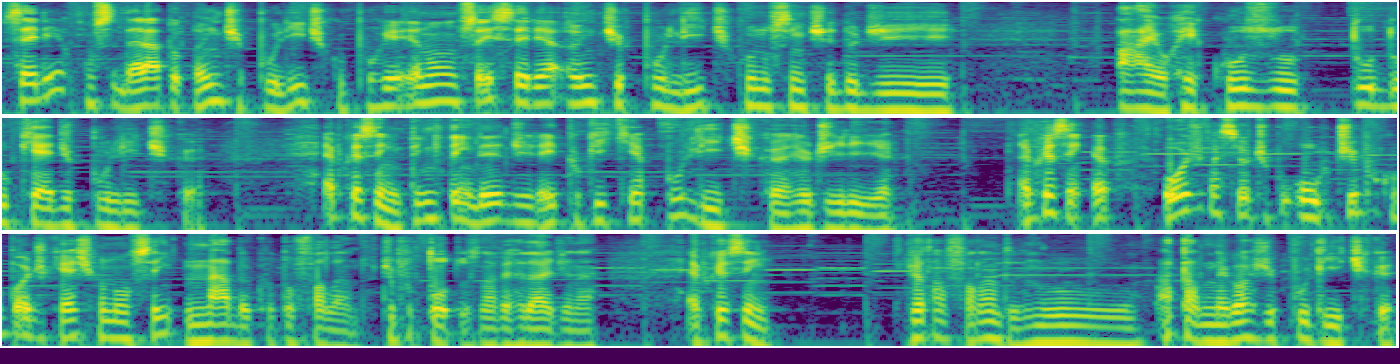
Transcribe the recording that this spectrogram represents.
seria considerado antipolítico, porque eu não sei se seria antipolítico no sentido de. Ah, eu recuso tudo que é de política. É porque assim, tem que entender direito o que, que é política, eu diria. É porque assim, eu, hoje vai ser o, tipo, o típico podcast que eu não sei nada que eu tô falando. Tipo, todos, na verdade, né? É porque assim, eu tava falando no. Ah tá, no negócio de política.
